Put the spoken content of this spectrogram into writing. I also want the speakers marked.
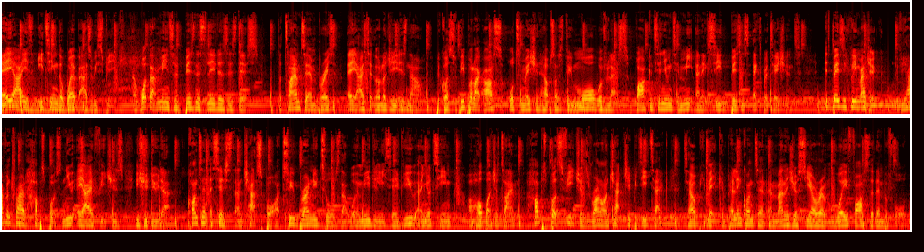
Speaker 1: AI is eating the web as we speak, and what that means for business leaders is this. The time to embrace AI technology is now, because for people like us, automation helps us do more with less while continuing to meet and exceed business expectations. It's basically magic. If you haven't tried HubSpot's new AI features, you should do that. Content Assist and ChatSpot are two brand new tools that will immediately save you and your team a whole bunch of time. HubSpot's features run on ChatGPT tech to help you make compelling content and manage your CRM way faster than before.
